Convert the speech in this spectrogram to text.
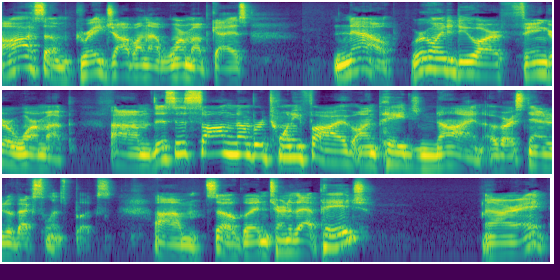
Awesome. Great job on that warm up, guys. Now we're going to do our finger warm up. Um, this is song number 25 on page 9 of our Standard of Excellence books. Um, so go ahead and turn to that page. All right.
